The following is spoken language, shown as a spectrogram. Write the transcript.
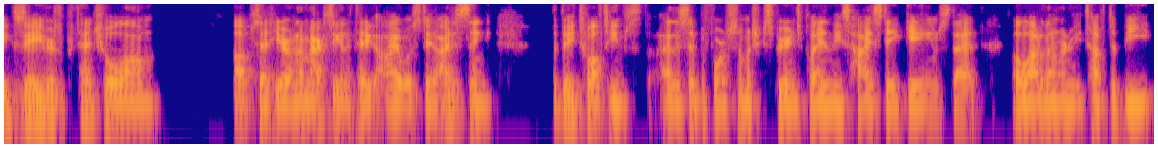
Xavier as a potential um upset here, and I'm actually going to take Iowa State. I just think the Big 12 teams, as I said before, have so much experience playing these high stake games that a lot of them are going to be tough to beat,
